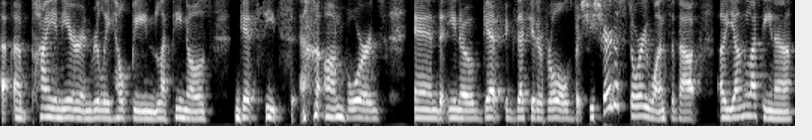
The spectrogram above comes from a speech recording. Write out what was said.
a, pioneer in really helping Latinos get seats on boards and you know get executive roles. But she shared a story once about a young Latina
